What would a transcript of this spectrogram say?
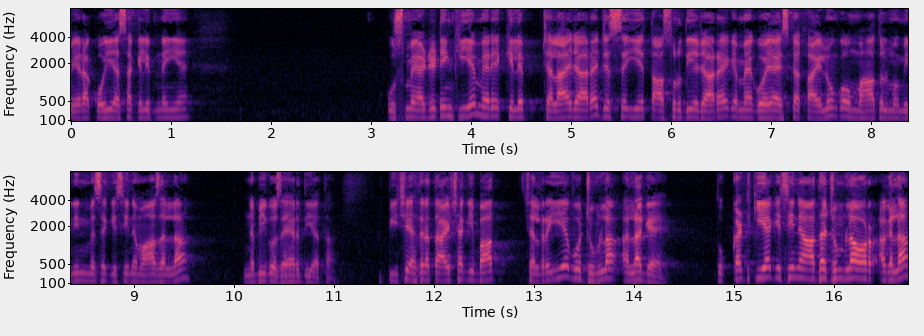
میرا کوئی ایسا کلپ نہیں ہے اس میں ایڈیٹنگ کی ہے میرے کلپ چلایا جا رہا ہے جس سے یہ تاثر دیا جا رہا ہے کہ میں گویا اس کا قائلوں کو امہات المومنین میں سے کسی نے معاذ اللہ نبی کو زہر دیا تھا پیچھے حضرت عائشہ کی بات چل رہی ہے وہ جملہ الگ ہے تو کٹ کیا کسی نے آدھا جملہ اور اگلا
